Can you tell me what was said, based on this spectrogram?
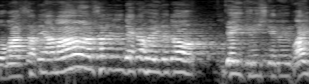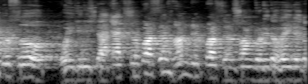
তোমার সাথে আমার সাথে যদি দেখা হয়ে যেত, যেই জিনিসকে তুমি ভয় করছ ওই জিনিসটা একশো পার্সেন্ট হান্ড্রেড পার্সেন্ট সংগঠিত হয়ে যেত।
